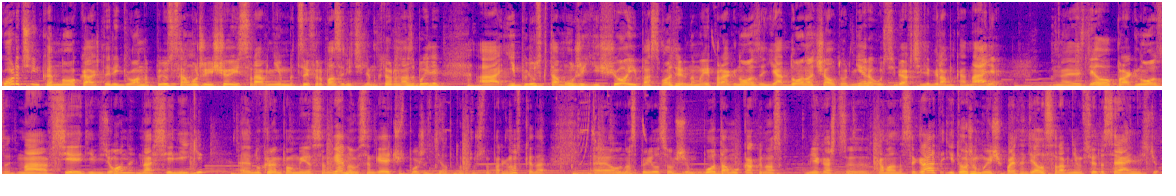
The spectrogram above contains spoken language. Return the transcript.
коротенько, но каждый регион. Плюс к тому же еще и сравним цифры по зрителям, которые у нас были. А, и плюс к тому же еще и посмотрим на мои прогнозы. Я до начала турнира у себя в телеграм-канале сделал прогнозы на все дивизионы, на все лиги. Э, ну, кроме, по-моему, СНГ, но в СНГ я чуть позже сделал, потому что прогноз, когда э, у нас появился, в общем, по тому, как у нас, мне кажется, команда сыграет, и тоже мы еще, понятное дело, сравним все это с реальностью.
